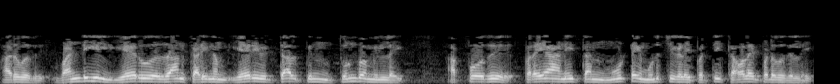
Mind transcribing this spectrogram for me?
அறுபது. வண்டியில் ஏறுவதுதான் கடினம். ஏறிவிட்டால் பின் துன்பம் இல்லை. அப்போது பிரயாணி தன் மூட்டை முடிச்சுகளை பற்றி கவலைப்படுவதில்லை.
